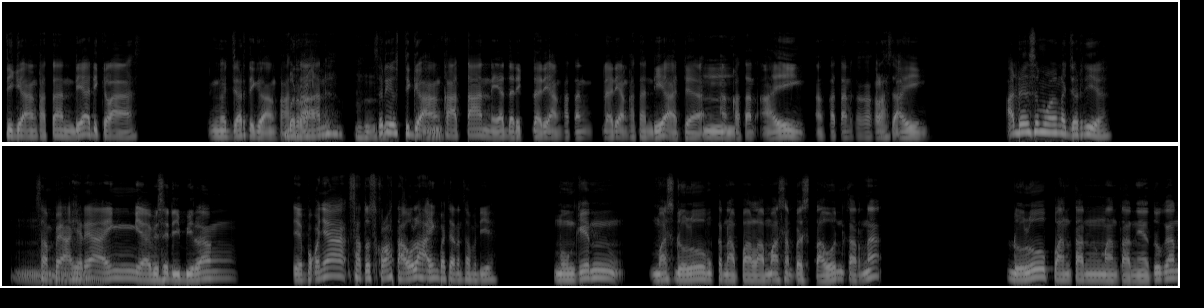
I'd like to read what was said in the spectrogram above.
tiga angkatan dia di kelas ngejar tiga angkatan Berat. serius tiga Hmm. angkatan ya dari dari angkatan dari angkatan dia ada Hmm. angkatan aing angkatan kakak kelas aing ada semua yang ngejar dia sampai Hmm. akhirnya aing ya bisa dibilang ya pokoknya satu sekolah tau lah aing pacaran sama dia mungkin Mas dulu kenapa lama sampai setahun karena dulu mantan mantannya itu kan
